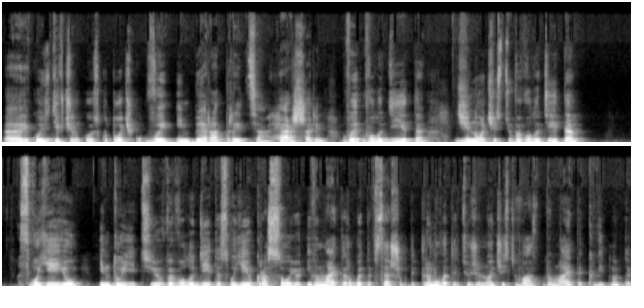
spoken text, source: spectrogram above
е, якоюсь дівчинкою з куточку, ви імператриця, гершарін, ви володієте жіночістю, ви володієте своєю інтуїцією, ви володієте своєю красою, і ви маєте робити все, щоб підтримувати цю жіночість в вас. Ви маєте квітнути.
